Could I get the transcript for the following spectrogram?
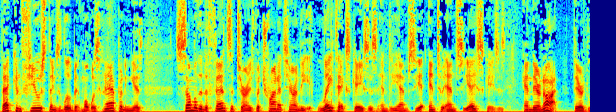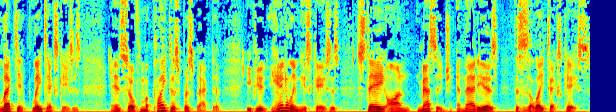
That confused things a little bit. And what was happening is some of the defense attorneys were trying to turn the latex cases into, MC, into cases, and they're not. They're latex cases. And so, from a plaintiff's perspective, if you're handling these cases, stay on message, and that is this is a latex case.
